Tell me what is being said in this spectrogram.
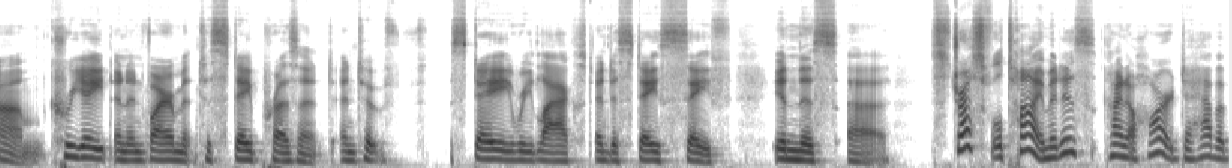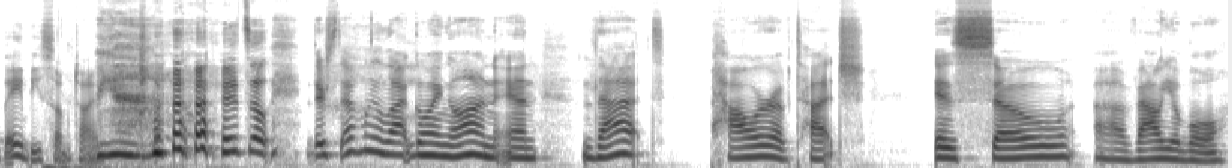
um, create an environment to stay present and to f- stay relaxed and to stay safe in this uh, stressful time? It is kind of hard to have a baby sometimes. Yeah. it's a there's definitely a lot going on and that power of touch is so uh, valuable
